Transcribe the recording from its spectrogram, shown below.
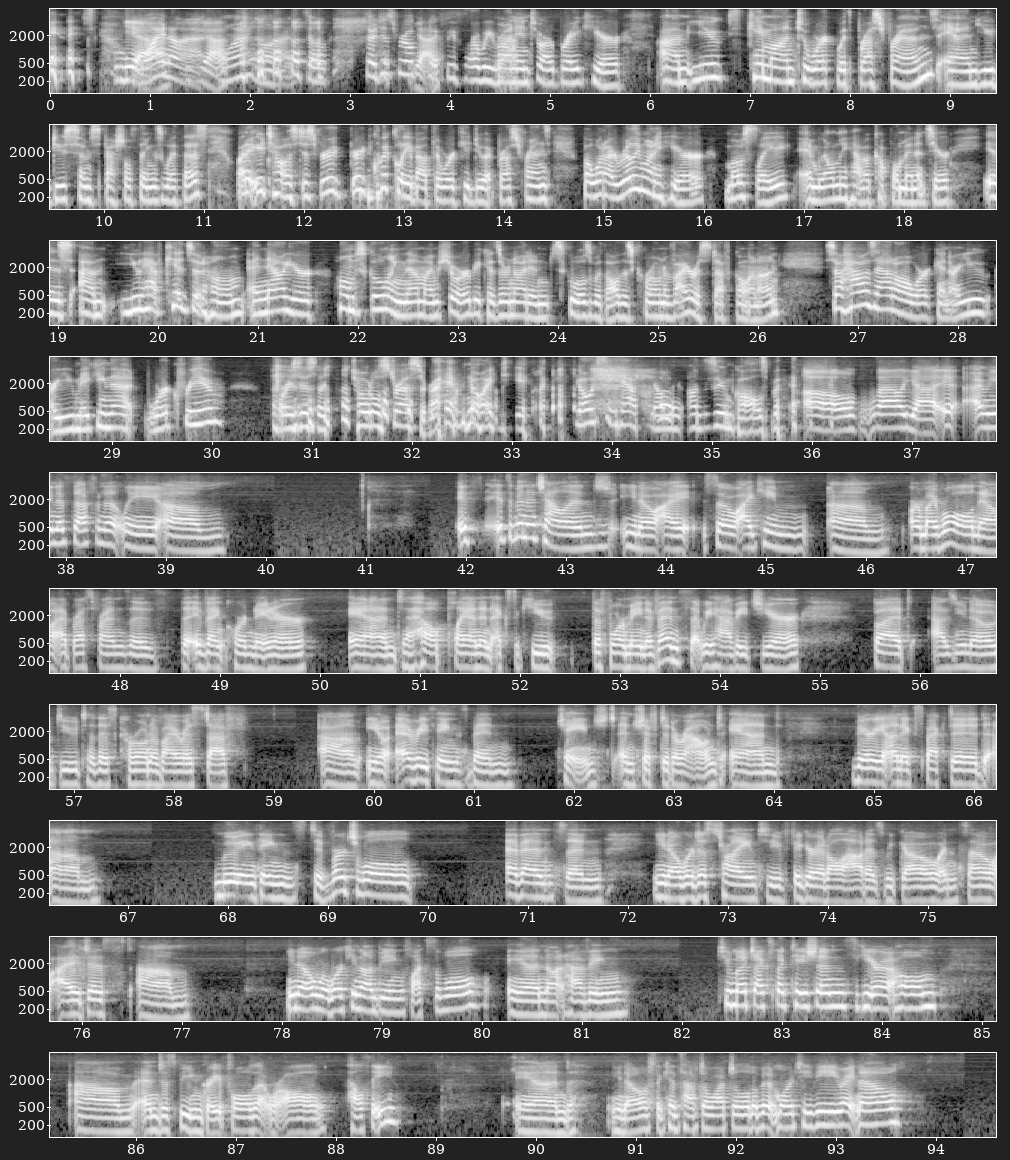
yeah, why not? Yeah. Why not? So, so just real yes. quick before we run into our break here, um, you came on to work with Breast Friends, and you do some special things with us. Why don't you tell us just very very quickly about the work you do at Breast Friends? But what I really want to hear mostly, and we only have a couple minutes here, is um, you have kids at home, and now you're homeschooling them, I'm sure, because they're not in schools with all this coronavirus stuff going on. So how's that all working? Are you are you making that work for you? Or is this a total stressor? I have no idea. You always seem happy on the, on the Zoom calls, but oh well, yeah. It, I mean, it's definitely um, it's it's been a challenge. You know, I so I came um, or my role now at Breast Friends is the event coordinator and to help plan and execute the four main events that we have each year. But as you know, due to this coronavirus stuff, um, you know, everything's been changed and shifted around and very unexpected. Um, moving things to virtual events and you know we're just trying to figure it all out as we go and so i just um, you know, we're working on being flexible and not having too much expectations here at home um, and just being grateful that we're all healthy. And, you know, if the kids have to watch a little bit more TV right now,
